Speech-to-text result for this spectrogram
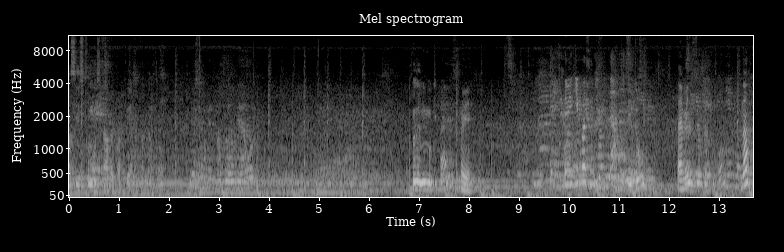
Así es como está repartida la carga de trabajo. ¿Son del mismo equipo? Muy bien. De mi equipo sí. ¿Y tú? ¿También? ¿Eres de otro equipo? ¿No?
